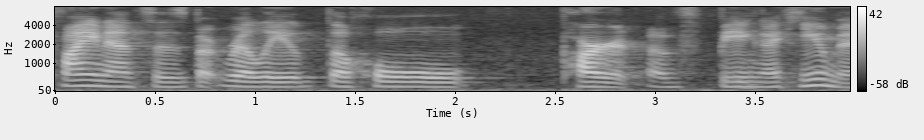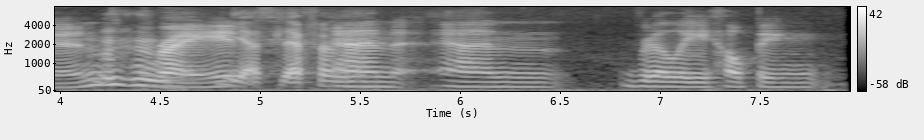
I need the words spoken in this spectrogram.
finances, but really the whole part of being a human, mm-hmm. right? Yes, definitely. And and really helping sup-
